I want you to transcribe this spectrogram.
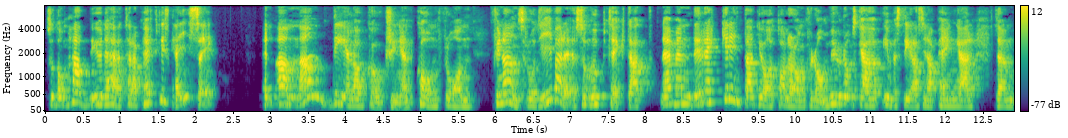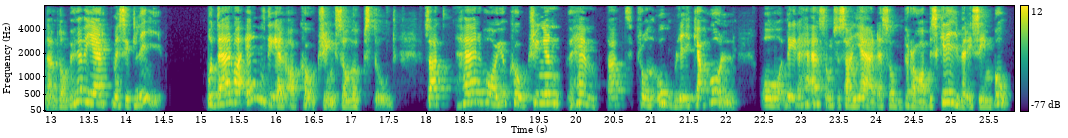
Så de hade ju det här terapeutiska i sig. En annan del av coachingen kom från finansrådgivare som upptäckte att nej men det räcker inte att jag talar om för dem hur de ska investera sina pengar. De, de, de behöver hjälp med sitt liv. Och där var en del av coaching som uppstod. Så att här har ju coachingen hämtat från olika håll och det är det här som Susanne Gärde så bra beskriver i sin bok.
